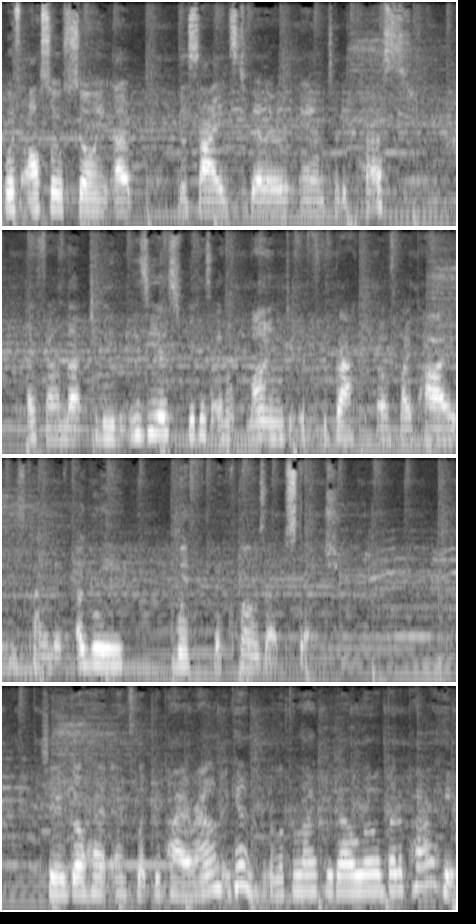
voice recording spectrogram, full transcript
with also sewing up the sides together and to the crust. I found that to be the easiest because I don't mind if the back of my pie is kind of ugly with the close up stitch. So you go ahead and flip your pie around. Again, you're looking like we got a little bit of pie here.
